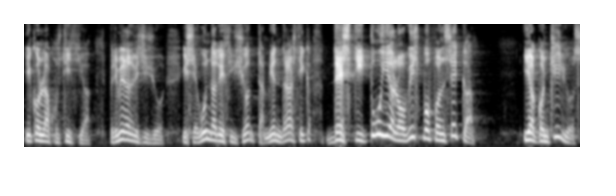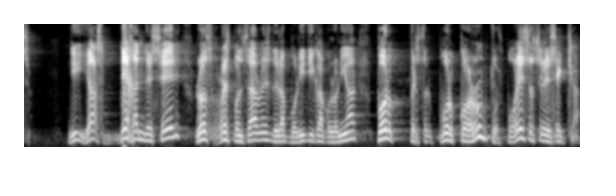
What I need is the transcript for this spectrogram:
y con la justicia. Primera decisión. Y segunda decisión, también drástica, destituye al obispo Fonseca y a Conchillos. Y ya dejan de ser los responsables de la política colonial por, por corruptos, por eso se les echa.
